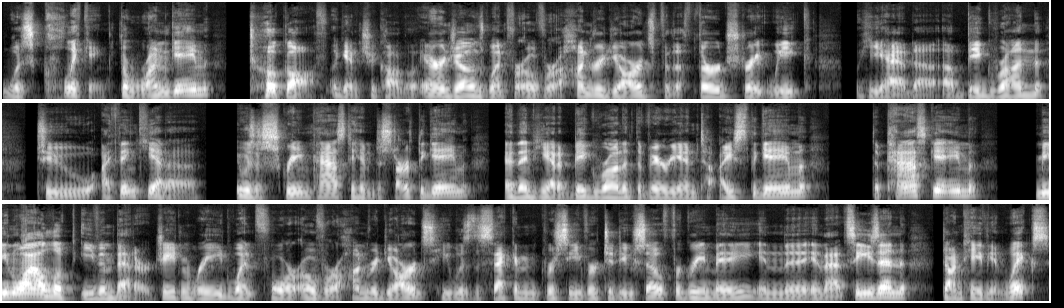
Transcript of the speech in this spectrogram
was clicking. The run game took off against Chicago. Aaron Jones went for over 100 yards for the third straight week. He had a, a big run to I think he had a it was a screen pass to him to start the game, and then he had a big run at the very end to ice the game. The pass game, meanwhile, looked even better. Jayden Reed went for over 100 yards. He was the second receiver to do so for Green Bay in the in that season. Dontayvion Wicks,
